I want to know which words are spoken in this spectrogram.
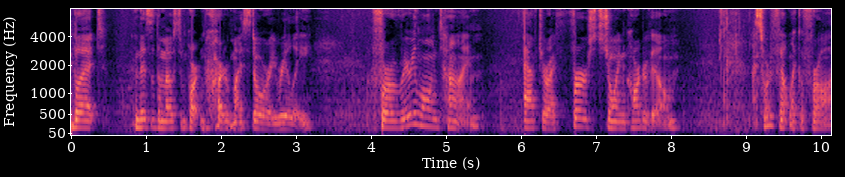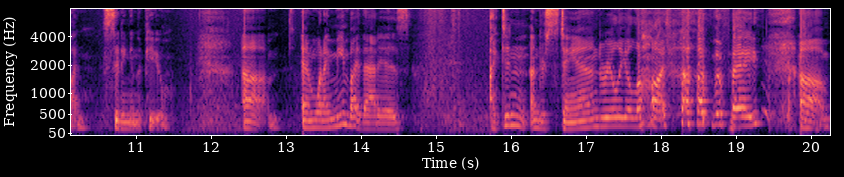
But, and this is the most important part of my story, really. For a very long time, after I first joined Carterville, I sort of felt like a fraud sitting in the pew. Um, and what I mean by that is, I didn't understand really a lot of the faith. Um,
